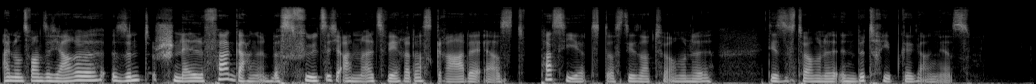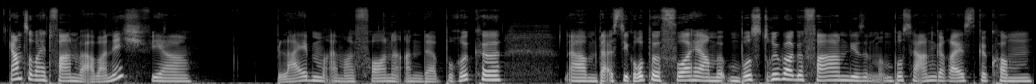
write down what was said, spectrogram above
21 Jahre sind schnell vergangen. Das fühlt sich an, als wäre das gerade erst passiert, dass dieser Terminal, dieses Terminal in Betrieb gegangen ist. Ganz so weit fahren wir aber nicht. Wir bleiben einmal vorne an der Brücke. Ähm, da ist die Gruppe vorher mit dem Bus drüber gefahren. Die sind mit dem Bus ja angereist gekommen,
